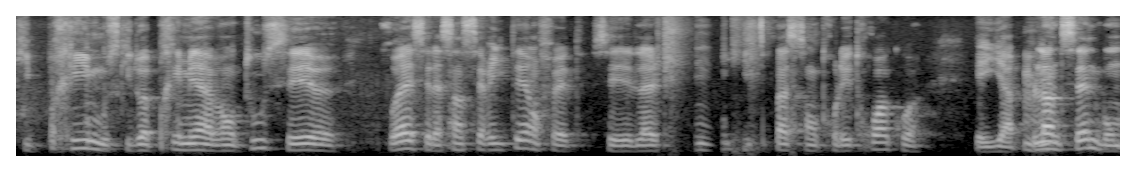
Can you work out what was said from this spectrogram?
qui, prime ou ce qui doit primer avant tout, c'est ouais, c'est la sincérité en fait. C'est la chimie qui se passe entre les trois quoi. Et il y a plein de scènes, bon,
